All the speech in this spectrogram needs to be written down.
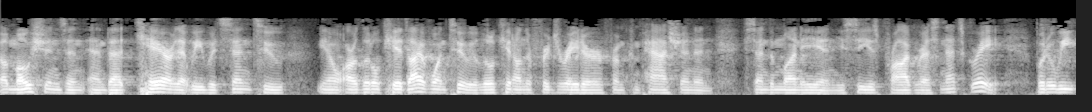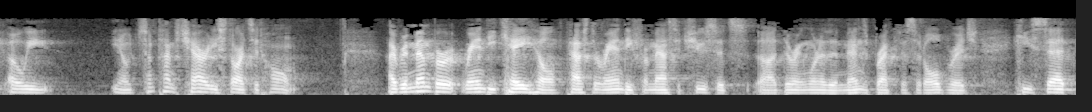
emotions and, and that care that we would send to you know, our little kids. I have one too, a little kid on the refrigerator from compassion and send him money and you see his progress and that's great. But are we, are we, you know, sometimes charity starts at home. I remember Randy Cahill, Pastor Randy from Massachusetts, uh, during one of the men's breakfasts at Old Bridge. He said,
